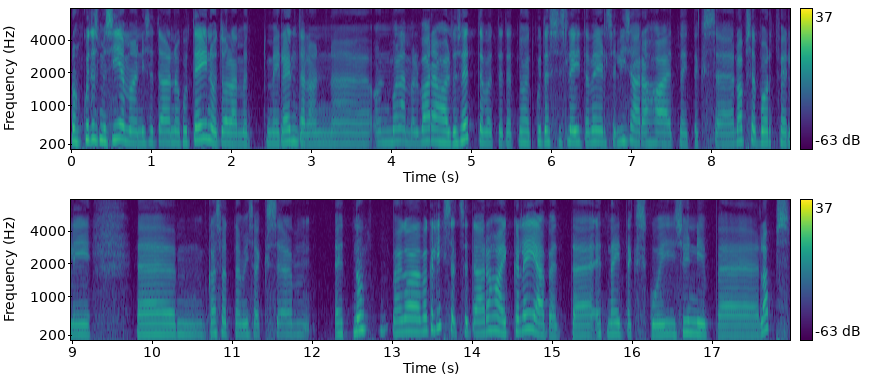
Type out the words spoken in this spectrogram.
noh, kuidas me siiamaani seda nagu teinud oleme, et meil endal on, äh, on mõlemal varahaldusettevõtted, et noh, et kuidas siis leida veel see lisaraha, et näiteks äh, lapseportfelli ähm, kasvatamiseks ähm, et noh, väga-väga lihtsalt seda raha ikka leiab, et, et näiteks kui sünnib äh, laps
